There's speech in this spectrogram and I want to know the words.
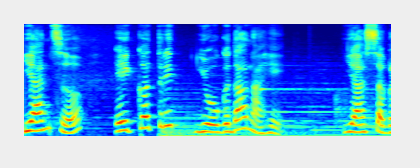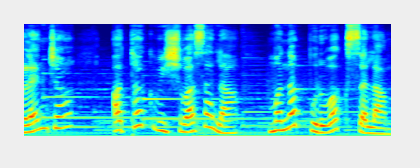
यांचं एकत्रित योगदान आहे. या सगळ्यांच्या अथक विश्वासाला मनपूर्वक सलाम.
